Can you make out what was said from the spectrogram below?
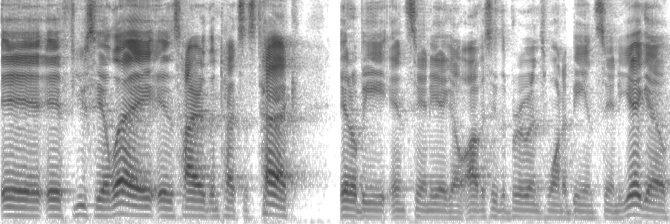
If UCLA is higher than Texas Tech, it'll be in San Diego. Obviously, the Bruins want to be in San Diego,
